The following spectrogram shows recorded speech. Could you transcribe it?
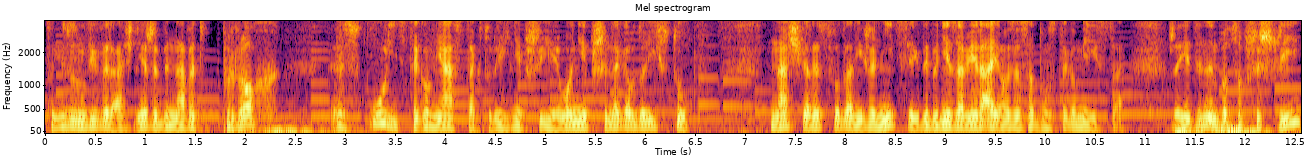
to Jezus mówi wyraźnie, żeby nawet proch e, z ulic tego miasta, które ich nie przyjęło, nie przylegał do ich stóp na świadectwo dla nich, że nic jak gdyby nie zabierają ze sobą z tego miejsca. Że jedynym po co przyszli,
